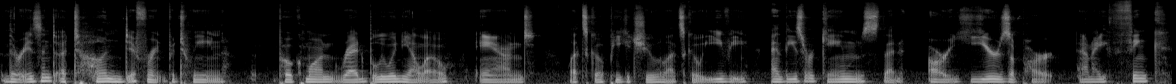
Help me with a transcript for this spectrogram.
there isn't a ton different between Pokemon Red, Blue, and Yellow and Let's Go Pikachu, Let's Go Eevee. And these are games that are years apart. And I think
